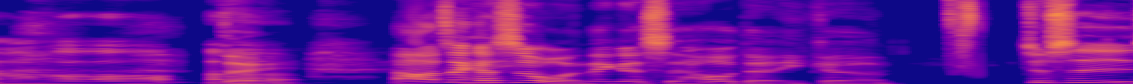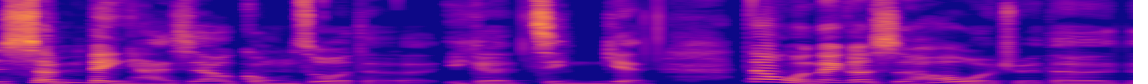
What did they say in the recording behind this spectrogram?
哦，对。然后这个是我那个时候的一个，就是生病还是要工作的一个经验。但我那个时候我觉得。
